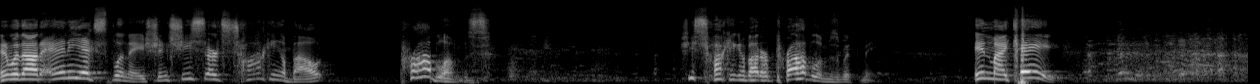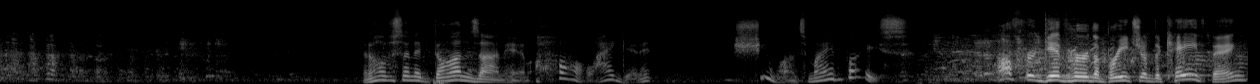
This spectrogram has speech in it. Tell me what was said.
And without any explanation, she starts talking about problems. She's talking about her problems with me in my cave. And all of a sudden it dawns on him oh, I get it. She wants my advice. I'll forgive her the breach of the cave thing,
